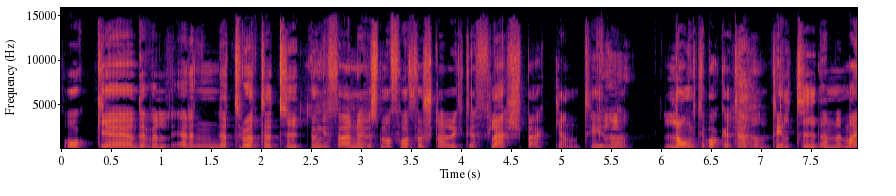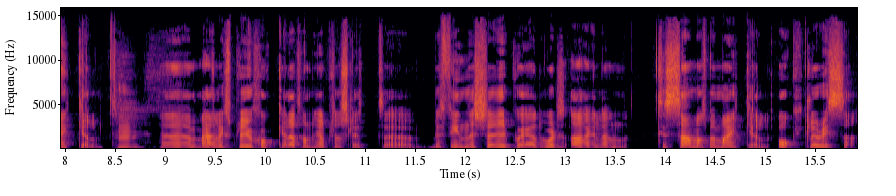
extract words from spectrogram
Och eh, det är väl, är det, jag tror att det är typ ungefär nu som man får första riktiga flashbacken till Ja. långt tillbaka i tiden, till tiden med Michael. Mm. Um, Alex blir ju chockad att han helt plötsligt eh, befinner sig på Edwards Island tillsammans med Michael och Clarissa.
